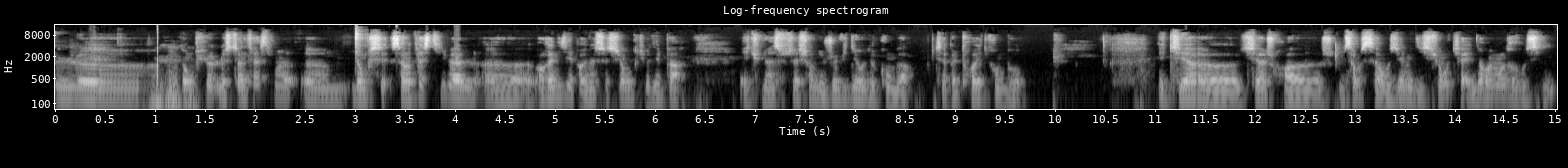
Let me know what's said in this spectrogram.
Le donc le, le Stunfest, euh, donc c'est c'est un festival euh, organisé par une association qui au départ est une association de jeux vidéo de combat qui s'appelle 3 Hit Combo et qui a euh, qui a je crois je- il me semble que c'est sa 11e édition qui a énormément grossi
